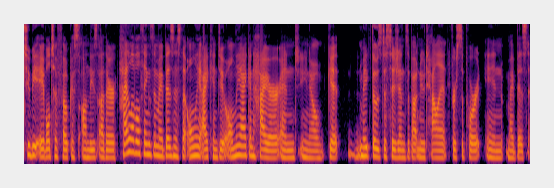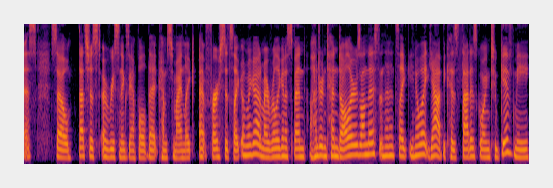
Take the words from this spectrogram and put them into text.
to be able to focus on these other high level things in my business that only I can do, only I can hire and, you know, get make those decisions about new talent for support in my business. So that's just a recent example that comes to mind. Like at first, it's like, oh my God, am I really going to spend $110 on this? And then it's like, you know what? Yeah, because that is going to give me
